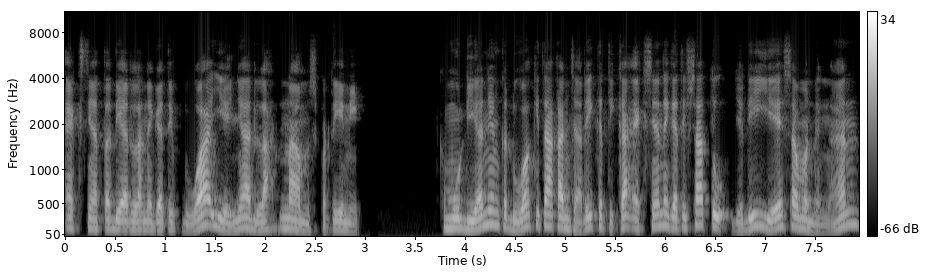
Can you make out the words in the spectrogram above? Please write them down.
x-nya tadi adalah negatif 2, y-nya adalah 6, seperti ini. Kemudian yang kedua kita akan cari ketika x-nya negatif 1. Jadi y sama dengan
